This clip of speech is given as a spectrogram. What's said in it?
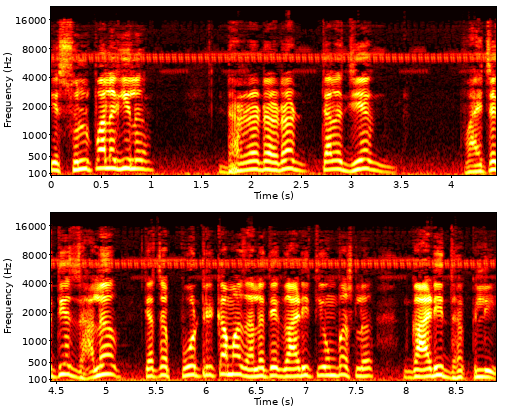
ते सुलपाला गेलं. ढरड ढरड त्याला जे व्हायचं ते झालं त्याचं पोट रिकामा झालं ते गाडीत येऊन बसलं गाडी धकली.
